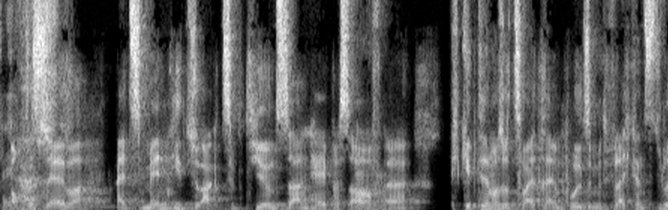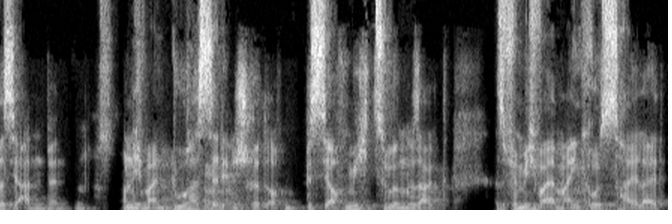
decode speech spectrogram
ja, auch das selber als Menti zu akzeptieren, zu sagen, hey, pass mhm. auf, äh, ich gebe dir mal so zwei, drei Impulse mit, vielleicht kannst du das ja anwenden. Und ich meine, du hast mhm. ja den Schritt auf, bist ja auf mich zu und gesagt, also für mich war ja mein größtes Highlight,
